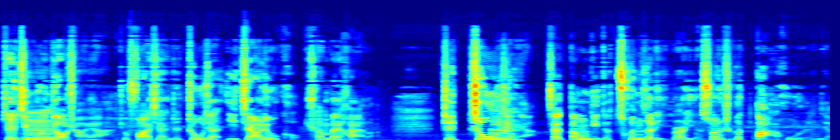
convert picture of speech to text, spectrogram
这经过调查呀，就发现这周家一家六口全被害了。这周家呀，在当地的村子里边也算是个大户人家。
